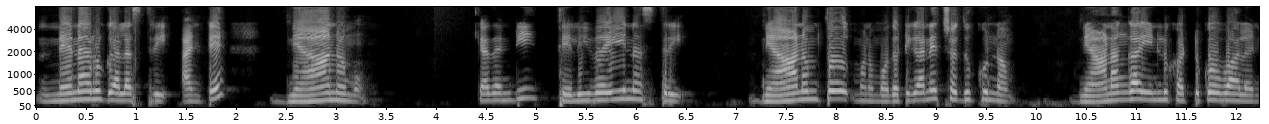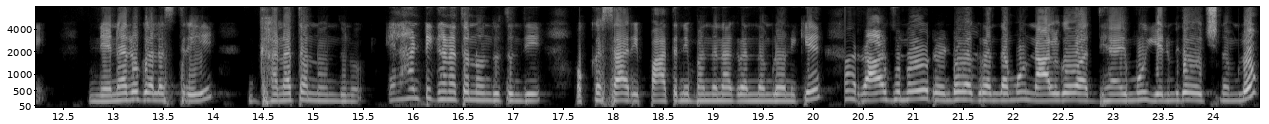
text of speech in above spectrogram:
నెనరు గల స్త్రీ అంటే జ్ఞానము. కదండి? తెలివైన స్త్రీ. జ్ఞానంతో మనం మొదటిగానే చదువుకున్నాం. జ్ఞానంగా ఇండ్లు కట్టుకోవాలని నెనరుగల స్త్రీ ఘనత నొందును. ఎలాంటి ఘనత నొందుతుంది? ఒక్కసారి పాత నిబంధన గ్రంథంలోనికే రాజులు రెండవ గ్రంథము నాలుగవ అధ్యాయము ఎనిమిదవ వచనంలో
